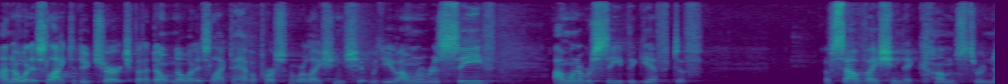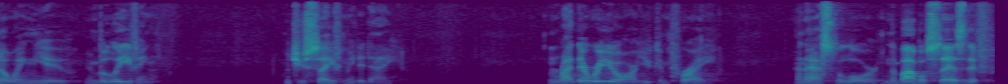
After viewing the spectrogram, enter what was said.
I know what it's like to do church, but I don't know what it's like to have a personal relationship with you. I want to receive, I want to receive the gift of, of salvation that comes through knowing you and believing. Would you save me today? And right there where you are, you can pray and ask the Lord. And the Bible says that if,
